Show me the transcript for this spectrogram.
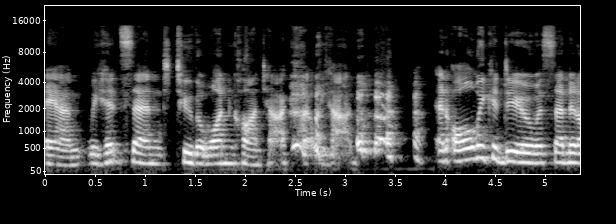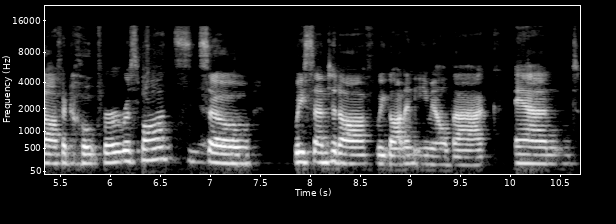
and we hit send to the one contact that we had. and all we could do was send it off and hope for a response. Yeah. So we sent it off, we got an email back, and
